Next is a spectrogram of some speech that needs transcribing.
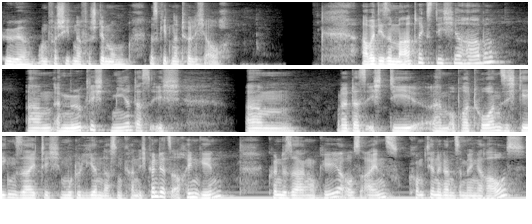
Höhe und verschiedener Verstimmung. Das geht natürlich auch. Aber diese Matrix, die ich hier habe, ähm, ermöglicht mir, dass ich ähm, oder dass ich die ähm, Operatoren sich gegenseitig modulieren lassen kann. Ich könnte jetzt auch hingehen, könnte sagen, okay, aus 1 kommt hier eine ganze Menge raus.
